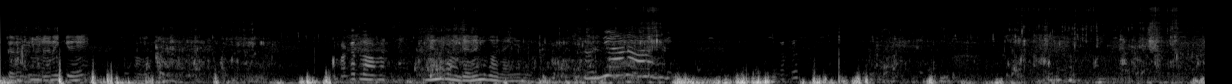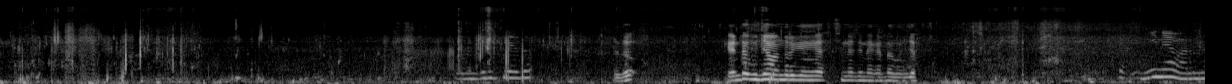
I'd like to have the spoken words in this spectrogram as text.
கிடக்குன்னு நினைக்கிறேன் பக்கத்தில் நின்று கொஞ்சம் நின்று கொஞ்சம் சரியான ஆளுபடி வந்திருக்கேதோ ஏதோ கெண்டை குஞ்சா வந்திருக்குங்க. சின்ன சின்ன கெண்டை குஞ்சா. மீனே வரல.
